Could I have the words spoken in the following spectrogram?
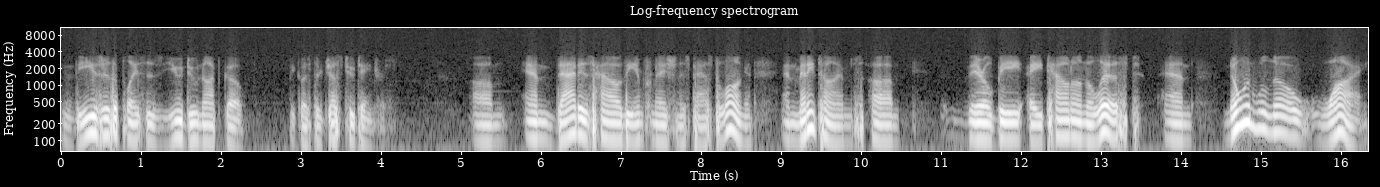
these are the places you do not go because they're just too dangerous. Um, and that is how the information is passed along. And, and many times um, there'll be a town on the list, and no one will know why,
